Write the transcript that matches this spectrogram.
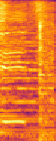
faces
